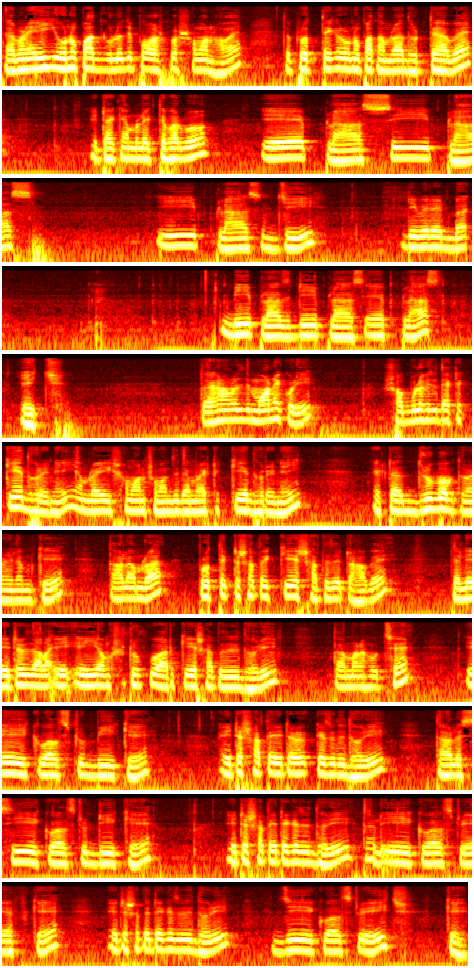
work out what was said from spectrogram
তার মানে এই অনুপাতগুলো যে পরস্পর সমান হয়, তো প্রত্যেকের অনুপাত আমরা ধরতে হবে। এটাকে আমরা লিখতে পারব A plus C plus E plus G divided by B plus D plus F plus H তো এখন আমরা যদি মনে করি, সবগুলোকে যদি একটা কে ধরে নেই, আমরা এই সমান সমান যদি আমরা একটা কে ধরে নেই, একটা ধ্রুবক ধরে নিলাম কে তাহলে আমরা প্রত্যেকটার সাথে কে সাথে যেটা হবে, তাহলে এটা যদি এই অংশটুকু আর কে সাথে যদি ধরি, তার মানে হচ্ছে এ ইকুয়ালস টু বি কে এটার সাথে এটাকে যদি ধরি, তাহলে সি ইকুয়ালস টু ডি কে এটার সাথে এটাকে যদি ধরি, তাহলে ই ইকুয়ালস টু এফ কে এটার সাথে এটাকে যদি ধরি জি ইকুয়ালস টু এইচ কে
